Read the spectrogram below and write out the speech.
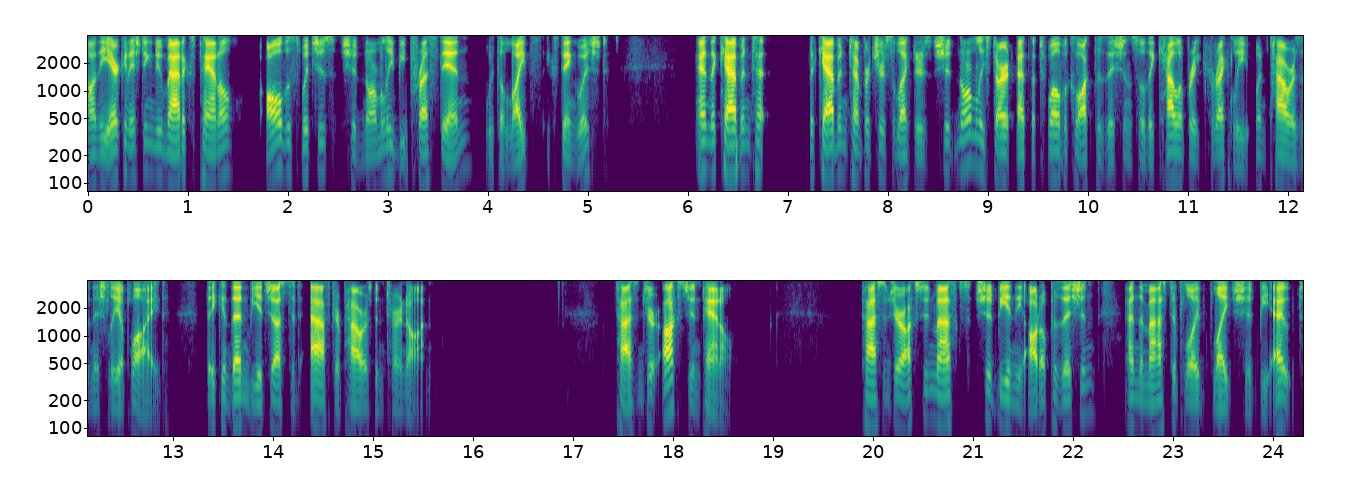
On the air conditioning pneumatics panel, all the switches should normally be pressed in with the lights extinguished, and the cabin, the cabin temperature selectors should normally start at the 12 o'clock position so they calibrate correctly when power is initially applied. They can then be adjusted after power has been turned on. Passenger oxygen panel. Passenger oxygen masks should be in the auto position and the mask deployed light should be out.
